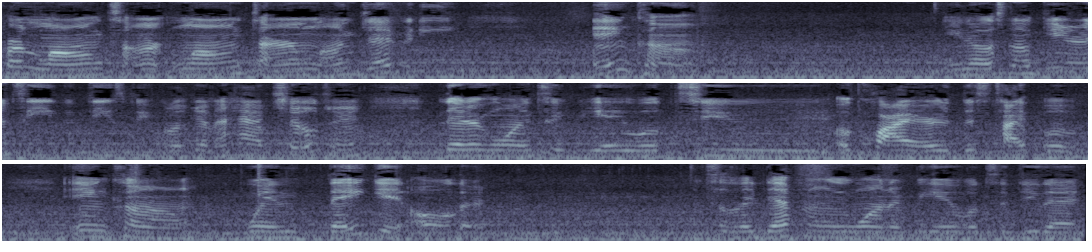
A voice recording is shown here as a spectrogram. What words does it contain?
for long term long term longevity income. You know, it's no guarantee that these people are going to have children that are going to be able to acquire this type of income when they get older so they definitely want to be able to do that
